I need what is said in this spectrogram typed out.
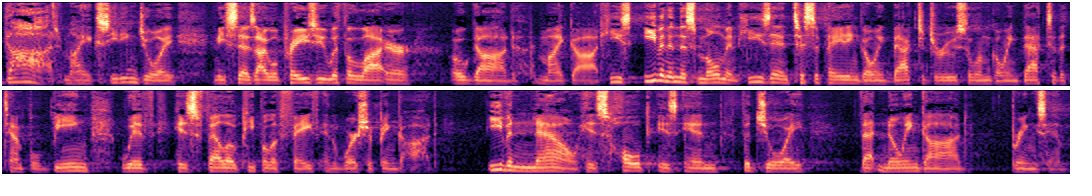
God, my exceeding joy. And he says, I will praise you with the lyre, O God, my God. He's, even in this moment, he's anticipating going back to Jerusalem, going back to the temple, being with his fellow people of faith and worshiping God. Even now, his hope is in the joy that knowing God brings him.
